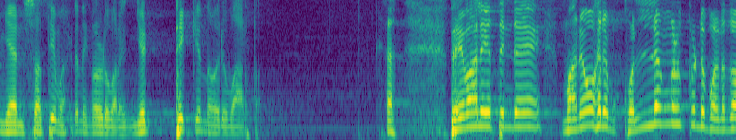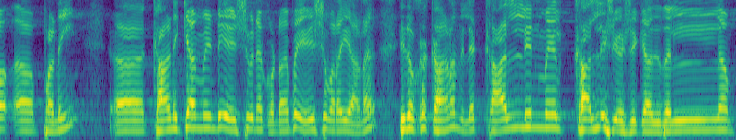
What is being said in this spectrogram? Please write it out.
ഞാൻ സത്യമായിട്ട് നിങ്ങളോട് പറയും. ഞെട്ടിക്കുന്ന ഒരു വാർത്ത. ദേവാലയത്തിന്റെ മനോഹരം കൊല്ലങ്ങൾ കൊണ്ട് പണിത പണി കാണിക്കാൻ വേണ്ടി യേശുവിനെ കൊണ്ടുപോയപ്പോൾ യേശു പറയാണ് ഇതൊക്കെ കാണുന്നില്ല. കല്ലിന്മേൽ കല്ല് ശേഷിക്കാതെ ഇതെല്ലാം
